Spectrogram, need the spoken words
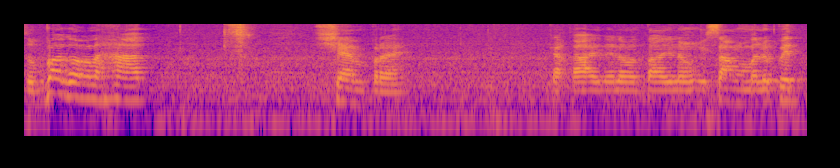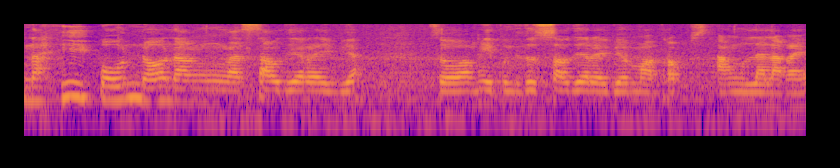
So, bago ang lahat, syempre, kakain na naman tayo ng isang malupit na hipon, no, ng ah, Saudi Arabia. So, ang hipon dito sa Saudi Arabia, mga trops, ang lalaki.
